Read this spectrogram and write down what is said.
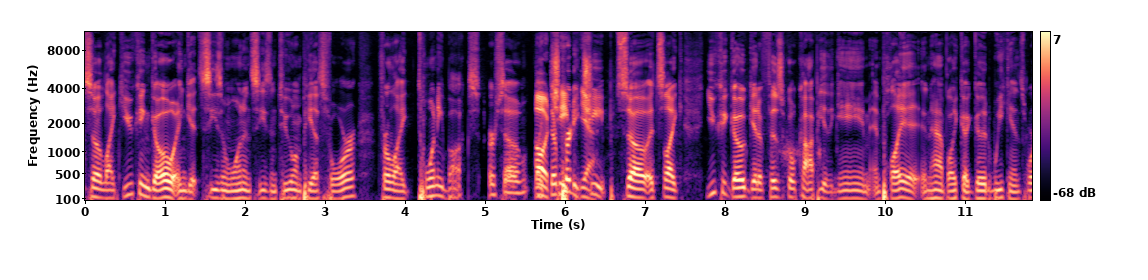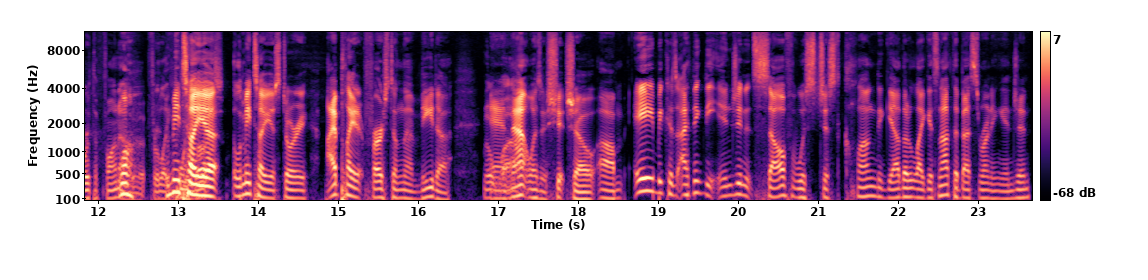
So like you can go and get season one and season two on PS4 for like twenty bucks or so. Like, Oh, they're cheap, pretty yeah. cheap. So it's like you could go get a physical copy of the game and play it and have like a good weekend's worth of fun Well, out of it for like. let me 20 tell you. Let me tell you a story. I played it first on the Vita, Oh, and wow. that was a shit show. Um, a because I think the engine itself was just clung together. Like it's not the best running engine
